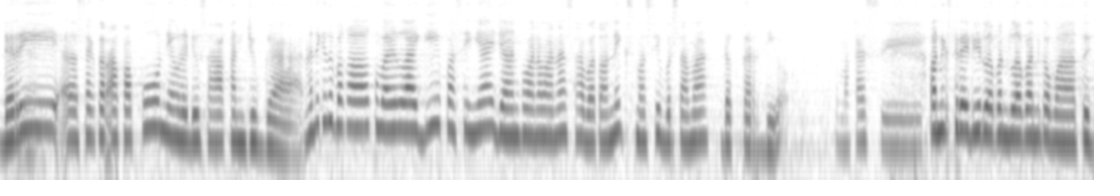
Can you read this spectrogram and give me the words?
Dari ya. uh, sektor apa pun yang udah diusahakan juga. Nanti kita bakal kembali lagi pastinya jangan ke mana-mana sahabat Onyx masih bersama Dr. Dio. Terima kasih. Onyx Radio 88,7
